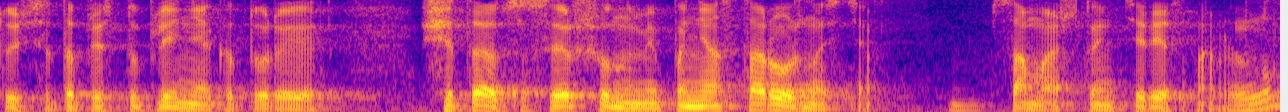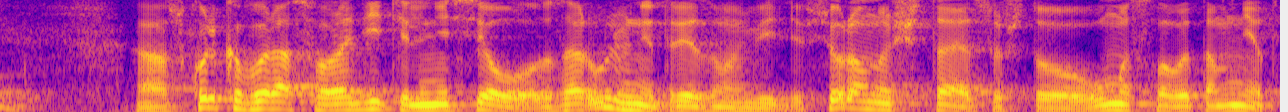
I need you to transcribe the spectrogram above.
то есть это преступления, которые считаются совершенными по неосторожности. Самое, что интересно. Ну. А сколько бы раз водитель не сел за руль в нетрезвом виде, все равно считается, что умысла в этом нет.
